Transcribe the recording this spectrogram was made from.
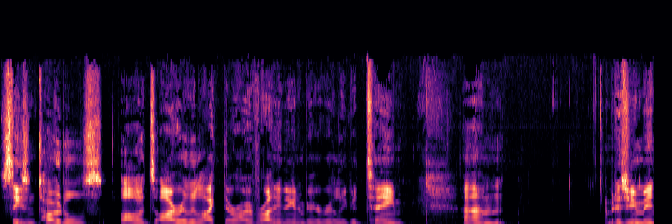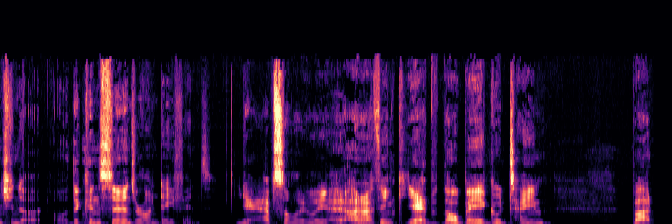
season totals odds, I really like their over. I think they're going to be a really good team. Um, but as you mentioned, uh, the concerns are on defense. Yeah, absolutely. And I think yeah, they'll be a good team, but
